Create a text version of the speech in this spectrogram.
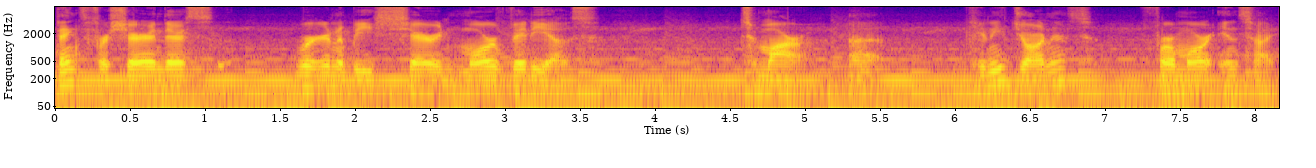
thanks for sharing this we're going to be sharing more videos tomorrow. Uh, can you join us for more insight?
